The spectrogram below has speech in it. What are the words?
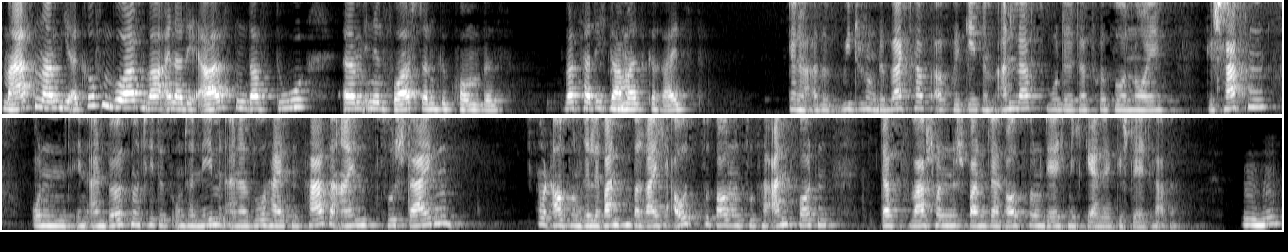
Maßnahmen, die ergriffen wurden, war einer der ersten, dass du ähm, in den Vorstand gekommen bist. Was hat dich mhm. damals gereizt? Genau, also wie du schon gesagt hast, aus gegebenem Anlass wurde das Ressort neu geschaffen und in ein börsennotiertes Unternehmen in einer so heißen Phase einzusteigen und auch so einen relevanten Bereich auszubauen und zu verantworten, das war schon eine spannende Herausforderung, der ich mich gerne gestellt habe. Mhm.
